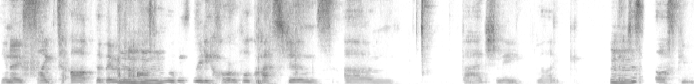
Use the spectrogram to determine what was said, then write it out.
you know psyched it up that they were going to mm-hmm. ask me all these really horrible questions. Um, but actually, like they mm-hmm. just ask you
